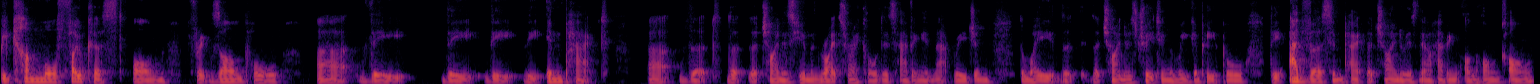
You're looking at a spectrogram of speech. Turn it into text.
become more focused on, for example, uh, the the the the impact uh, that, that that China's human rights record is having in that region, the way that that China is treating the Uyghur people, the adverse impact that China is now having on Hong Kong.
